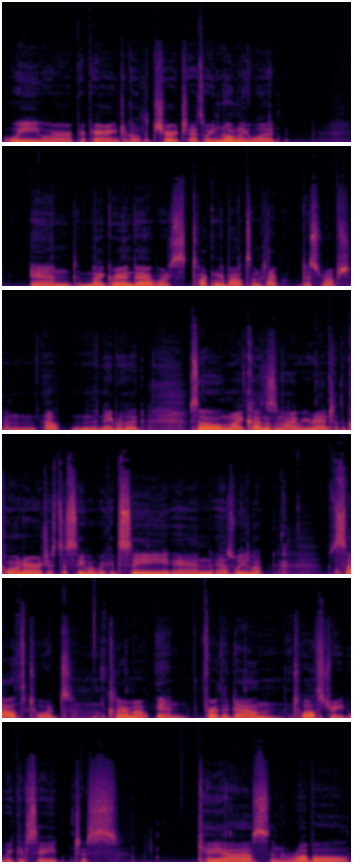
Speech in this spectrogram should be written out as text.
we were preparing to go to church as we normally would, and my granddad was talking about some type of disruption out in the neighborhood. So my cousins and I, we ran to the corner just to see what we could see, and as we looked south towards Clairmount and further down 12th Street, we could see just chaos and rubble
